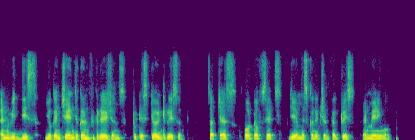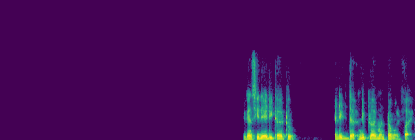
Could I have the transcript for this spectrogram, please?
and with this you can change the configurations to test your integration such as port offsets, JMS connection factories and many more. you can see the editor to edit the deployment toml file.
